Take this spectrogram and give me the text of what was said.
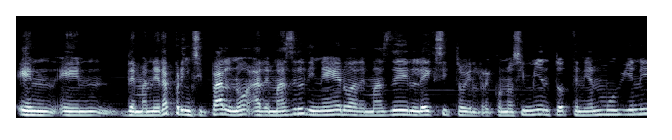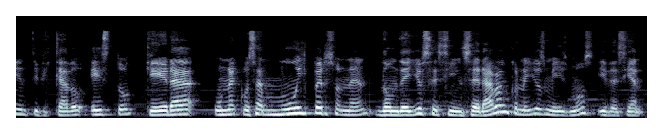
en, en, de manera principal, ¿no? Además del dinero, además del éxito y el reconocimiento, tenían muy bien identificado esto que era una cosa muy personal donde ellos se sinceraban con ellos mismos y decían,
